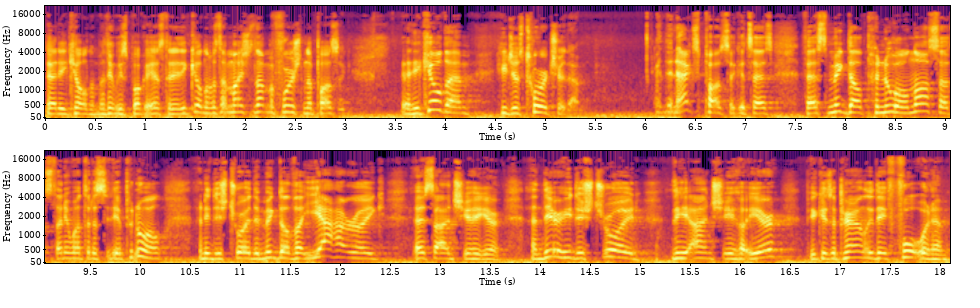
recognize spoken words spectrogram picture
that he killed them. I think we spoke yesterday. He killed them. It's not, it's not mafurish in the pasuk that he killed them. He just tortured them. In the next pasuk it says, "Ves Migdal Penuel Nasatz." Then he went to the city of Penuel and he destroyed the Migdal Vayaharoig es Anshi Ha'ir. And there he destroyed the Anshi Ha'ir because apparently they fought with him.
